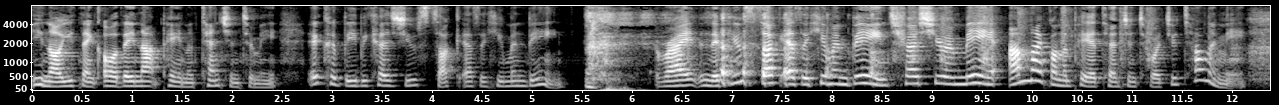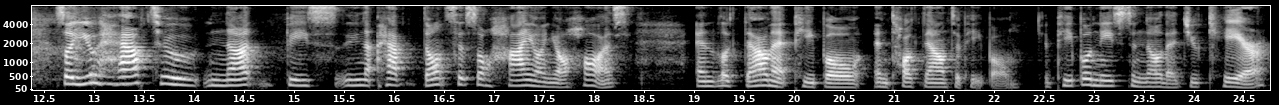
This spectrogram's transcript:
you know, you think, oh, they're not paying attention to me. It could be because you suck as a human being. right? And if you suck as a human being, trust you and me, I'm not going to pay attention to what you're telling me. So you have to not be, you not have, don't sit so high on your horse and look down at people and talk down to people. People needs to know that you care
